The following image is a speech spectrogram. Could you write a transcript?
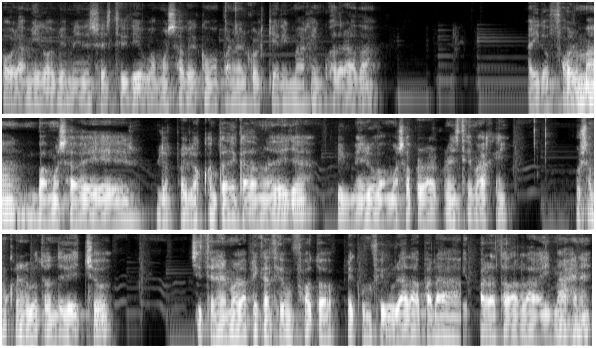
Hola amigos, bienvenidos a este vídeo. Vamos a ver cómo poner cualquier imagen cuadrada. Hay dos formas, vamos a ver los pros y los contras de cada una de ellas. Primero vamos a probar con esta imagen. Pulsamos con el botón derecho. Si tenemos la aplicación Fotos preconfigurada para, para todas las imágenes,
